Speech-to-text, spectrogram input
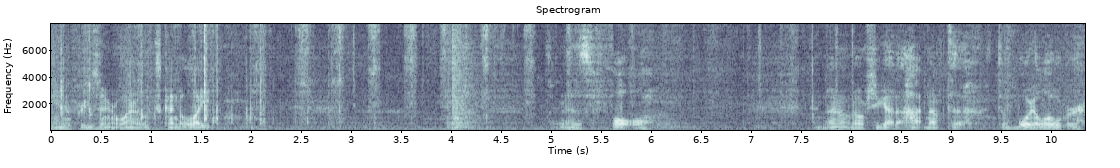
Antifreeze in our wire looks kind of light. So it is full. And I don't know if she got it hot enough to, to boil over.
